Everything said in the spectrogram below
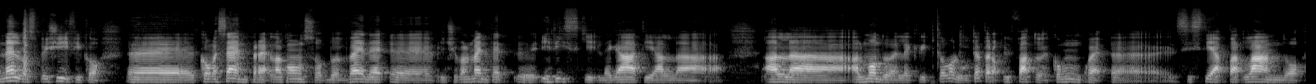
nello specifico, eh, come sempre, la Consob vede eh, principalmente eh, i rischi legati alla, alla, al mondo delle criptovalute, però il fatto che comunque eh, si stia parlando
